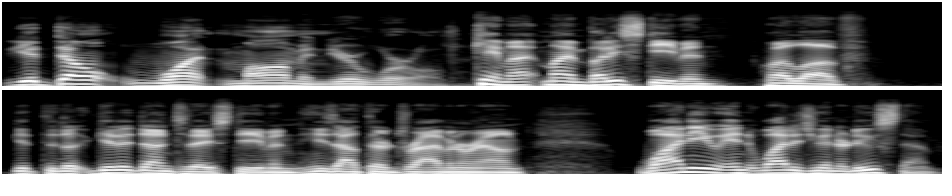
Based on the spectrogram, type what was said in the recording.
you don't want mom in your world. Okay, my, my buddy Steven, who I love, get the get it done today, Steven. He's out there driving around. Why do you why did you introduce them?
